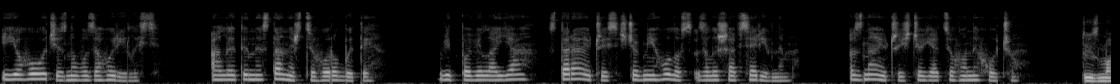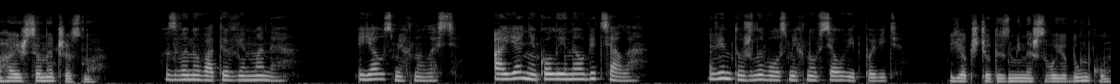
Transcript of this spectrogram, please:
і його очі знову загорілись. Але ти не станеш цього робити, відповіла я, стараючись, щоб мій голос залишався рівним, знаючи, що я цього не хочу. Ти змагаєшся нечесно. Звинуватив він мене. Я усміхнулась. А я ніколи й не обіцяла. Він тужливо усміхнувся у відповідь. Якщо ти зміниш свою думку,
